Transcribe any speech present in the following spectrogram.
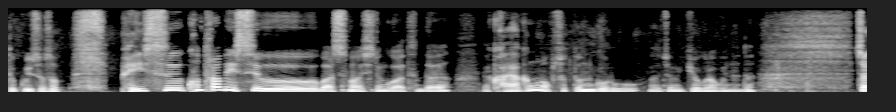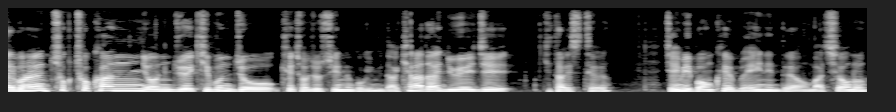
듣고 있어서 베이스 콘트라베이스 말씀하시는 것 같은데 가야금은 없었던 거로 저는 기억을 하고 있는데 자 이번에는 촉촉한 연주에 기분 좋게 젖을 수 있는 곡입니다. 캐나다의 뉴에이지 기타리스트 제이미 벙크의 Rain인데요. 마치 어느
